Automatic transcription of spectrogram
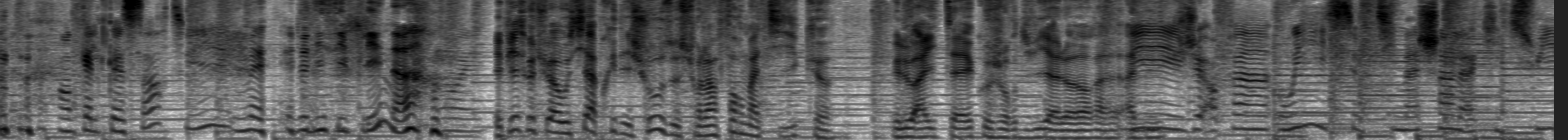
en quelque sorte, oui. Mais... de discipline. Ouais. Et puis, est-ce que tu as aussi appris des choses sur l'informatique? Et le high-tech aujourd'hui, alors, euh, Oui, je- enfin, oui, ce petit machin là qui te suit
